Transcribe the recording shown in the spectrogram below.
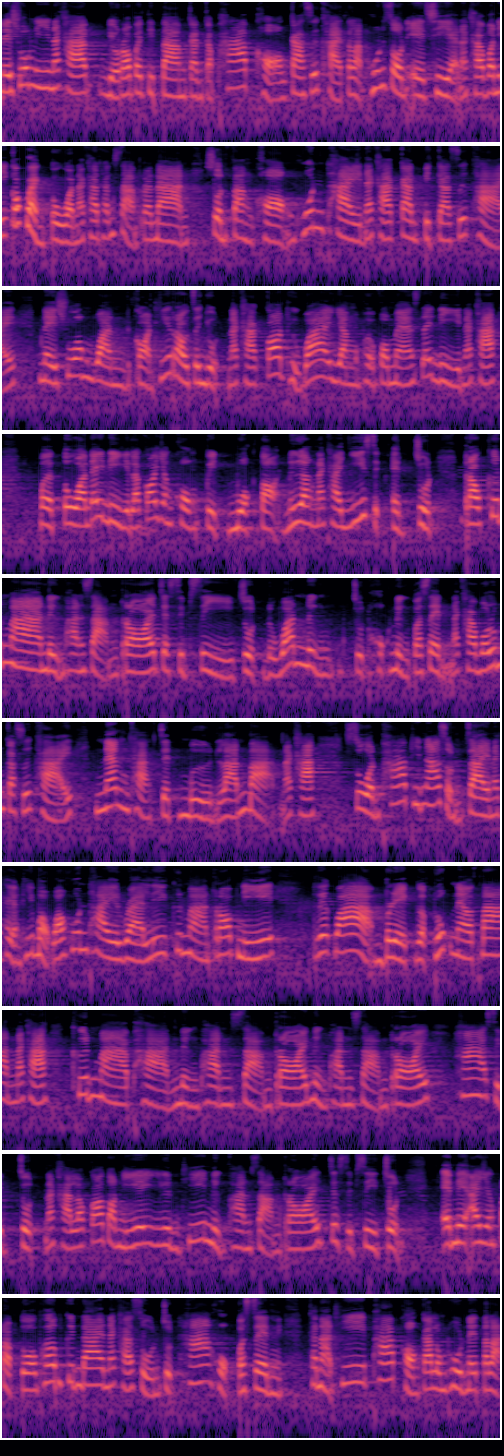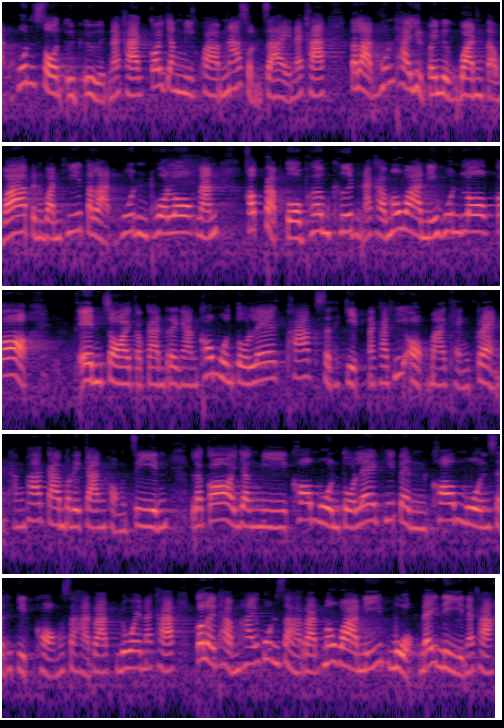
ในช่วงนี้นะคะ เดี๋ยวเราไปติดตามกันกับภาพของการซื้อขายตลาดหุ้นโซนเอเชียนะคะ วันนี้ก็แกว่งตัวนะคะทั้ง 3 กระดาน ส่วนฝั่งของหุ้นไทยนะคะ การปิดการซื้อขายในช่วงวันก่อนที่เราจะหยุดนะคะ ก็ถือว่ายังเพอร์ฟอร์แมนซ์ได้ดีนะคะ เปิดตัวได้ดีแล้วก็ยังคงปิดบวกต่อเนื่องนะคะ 21 จุด เราขึ้นมา 1,374 จุด หรือว่า 1.61%นะคะวอลุ่มการซื้อขายแน่นค่ะ 70,000 ล้านบาทนะคะ ส่วนภาพที่น่าสนใจนะคะ อย่างที่บอกว่าหุ้นไทยแรลลี่ขึ้นมารอบนี้ เรียกว่าเบรกเกือบทุกแนวต้านนะคะ ขึ้นมาผ่าน 1,300 1,350 จุดนะคะ แล้วก็ตอนนี้ยืนที่ 1,374 จุด MAI ยังปรับตัวเพิ่มขึ้นได้นะคะ 0.56%ขณะที่ภาพของการลงทุนในตลาดหุ้นโซนอื่น ๆ นะคะ ก็ยังมีความน่าสนใจนะคะ ตลาดหุ้นไทยหยุดไป 1 วัน แต่ว่าเป็นวันที่ตลาดหุ้นทั่วโลกนั้นเขาปรับตัวเพิ่มขึ้นนะคะ เมื่อวานนี้หุ้นโลกก็ เอนจอยกับการรายงานข้อมูลตัวเลขภาคเศรษฐกิจนะคะที่ออกมาแข็งแกร่งทั้งภาคการบริการของจีน แล้วก็ยังมีข้อมูลตัวเลขที่เป็นข้อมูลเศรษฐกิจของสหรัฐด้วยนะคะ ก็เลยทำให้หุ้นสหรัฐเมื่อวานนี้บวกได้ดีนะคะ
